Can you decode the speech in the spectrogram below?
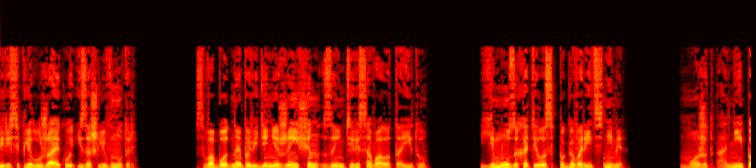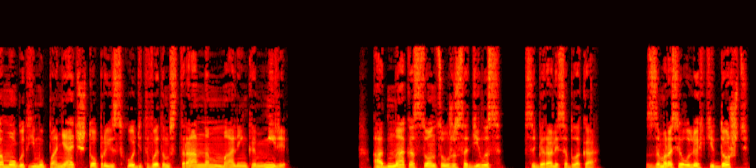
пересекли лужайку и зашли внутрь. Свободное поведение женщин заинтересовало Таиту. Ему захотелось поговорить с ними. Может, они помогут ему понять, что происходит в этом странном маленьком мире. Однако солнце уже садилось, собирались облака. Заморосил легкий дождь,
